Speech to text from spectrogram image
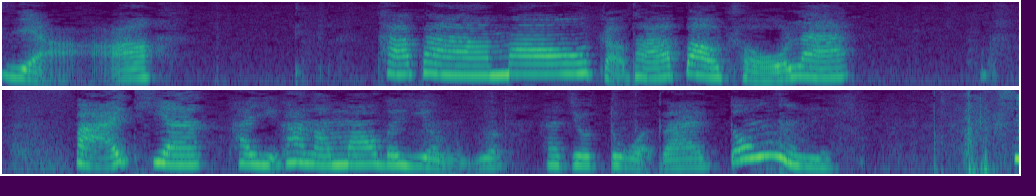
小，它怕猫找他报仇来。白天，他一看到猫的影子，他就躲在洞里。谢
